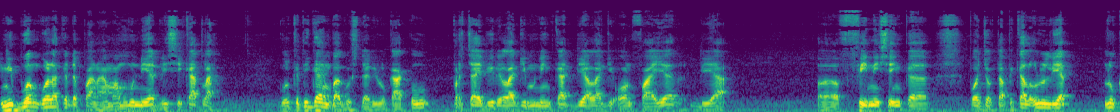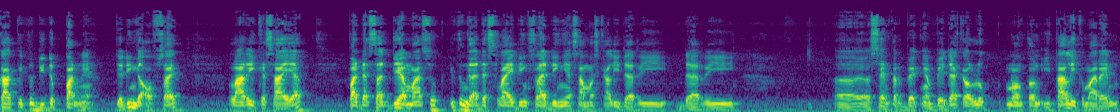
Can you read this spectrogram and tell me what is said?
Ini buang bola ke depan sama Munir disikat lah. Gol ketiga yang bagus dari Lukaku percaya diri lagi meningkat dia lagi on fire dia uh, finishing ke pojok. Tapi kalau lu lihat Lukaku itu di depan ya jadi nggak offside lari ke sayap pada saat dia masuk itu nggak ada sliding slidingnya sama sekali dari dari uh, center backnya. Beda kalau lu nonton Itali kemarin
